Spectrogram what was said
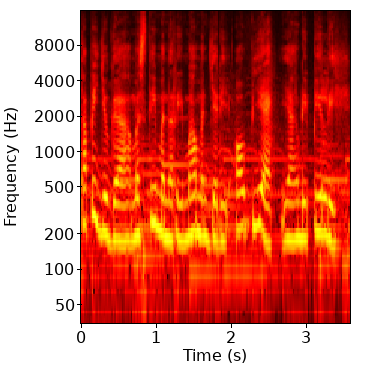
tapi juga mesti menerima menjadi objek yang dipilih.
